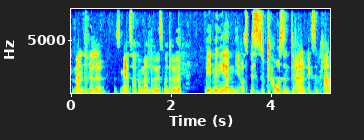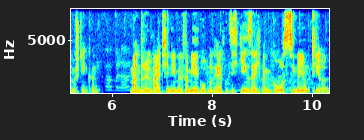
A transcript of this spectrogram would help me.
Mandrille, das Mehrzahl von Mandrill ist Mandrille, leben in Herden, die aus bis zu 1300 Exemplaren bestehen können. Mandrillweibchen leben in Familiengruppen und helfen sich gegenseitig beim Großziehen der Jungtiere.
